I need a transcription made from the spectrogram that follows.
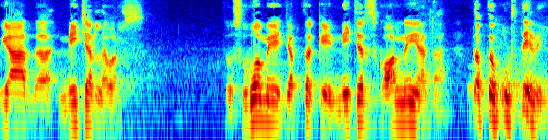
We are the nature lovers तो सुबह में जब तक के नेचर कॉल नहीं आता, तब तक उठते नहीं।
